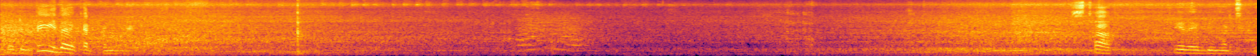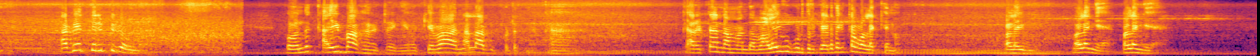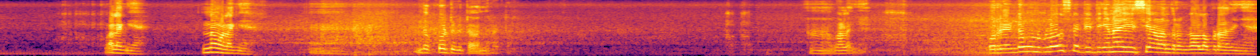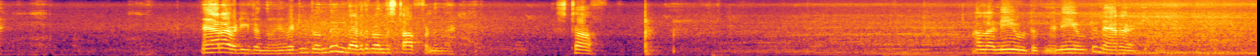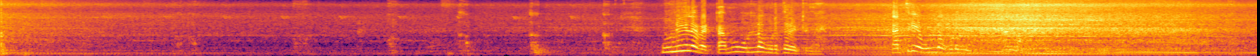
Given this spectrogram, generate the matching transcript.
போட்டுக்கிட்டு இதை கட் பண்ணுங்கள் ஸ்டாப் இதை இப்படி மடிச்சுக்கோங்க. அப்படியே திருப்பிக்கோங்க. இப்போ வந்து கை பாகம் வெட்டுறீங்க ஓகேவா அதனால் அப்படி போட்டுக்கோங்க. ஆ. கரெக்டாக நம்ம அந்த வளைவு கொடுத்துருக்க இடத்துக்கிட்ட வளைக்கணும். வளைவு. வளைங்க வளைங்க. வளைங்க. இன்னும் வளைங்க. ஆ, இந்த கோட்டுக்கிட்ட வந்துடட்டும் வளங்க வளைங்க. ஒரு ரெண்டு மூணு ப்ளவுஸ் வெட்டிட்டிங்கன்னா ஈஸியாக வந்துடும் கவலைப்படாதீங்க. நேராக வெட்டிக்கிட்டு வந்துடுங்க வெட்டிக்கிட்டு வந்து இந்த இடத்துல வந்து ஸ்டாப் பண்ணுங்கள் ஸ்டாப் நல்லா நீவி விட்டுக்குங்க. நீவி விட்டு நேராக வெட்டி. நுனியில் வெட்டாமல் உள்ளே கொடுத்து வெட்டுங்க. கத்திரியை உள்ளே கொடுங்க. நல்லா.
